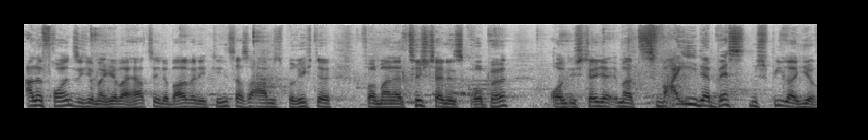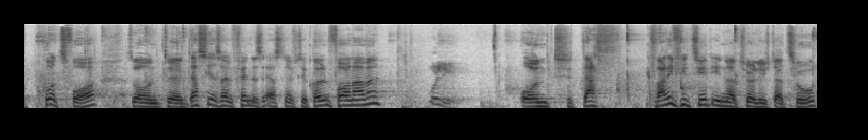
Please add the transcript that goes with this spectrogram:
alle freuen sich immer hier bei Herz, Seele, Ball, wenn ich dienstagsabends berichte von meiner Tischtennisgruppe. Und ich stelle ja immer zwei der besten Spieler hier kurz vor. So, und äh, das hier ist ein Fan des 1. FC Köln. Vorname? Uli. Und das qualifiziert ihn natürlich dazu,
